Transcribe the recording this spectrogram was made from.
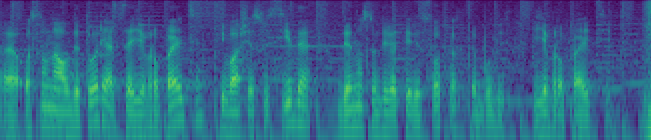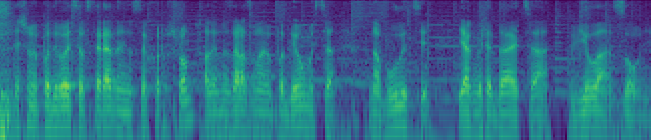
Е, Основна аудиторія це європейці, і ваші сусіди в 99% це будуть європейці. Те, що ми подивилися всередині, все хорошо, але ми зараз з вами подивимося на вулиці, як виглядає ця вілла ззовні.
